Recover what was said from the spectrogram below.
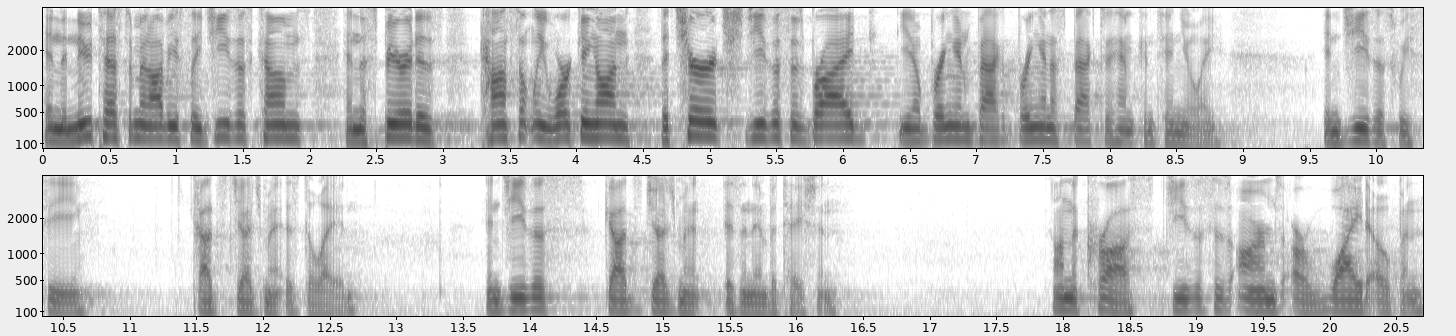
In the New Testament, obviously, Jesus comes, and the Spirit is constantly working on the church, Jesus' bride, you know, bringing, back, bringing us back to Him continually. In Jesus, we see God's judgment is delayed. In Jesus, God's judgment is an invitation. On the cross, Jesus' arms are wide open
